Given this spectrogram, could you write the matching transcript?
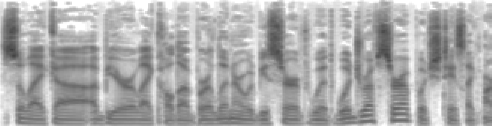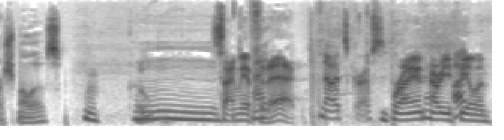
So like uh, a beer like called a Berliner would be served with Woodruff syrup, which tastes like marshmallows. sign me up for that No, it's gross. Brian, how are you feeling?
